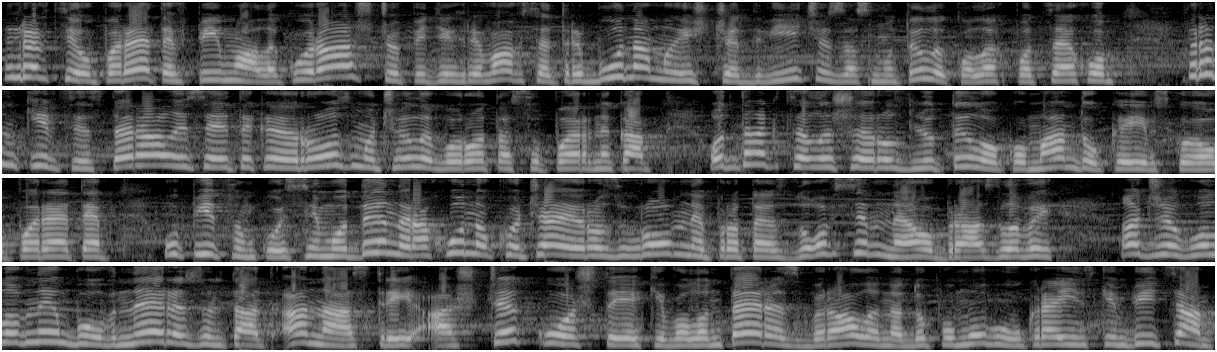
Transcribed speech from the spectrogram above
Гравці оперети впіймали кураж, що підігрівався трибунами і ще двічі засмутили колег по цеху. Франківці старалися і таки розмочили ворота суперника. Однак це лише розлютило команду київської оперети. У підсумку 7-1 рахунок, хоча й розгромний, проте зовсім не образливий. Адже головним був не результат, а настрій, а ще кошти, які волонтери збирали на допомогу українським бійцям,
